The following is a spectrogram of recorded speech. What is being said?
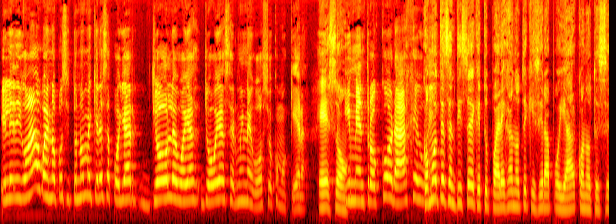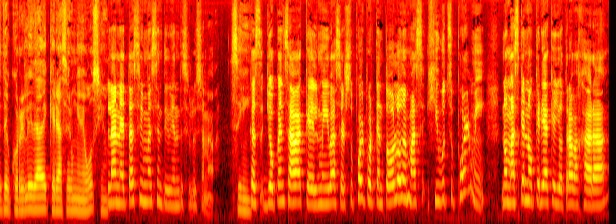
Y le digo, ah, bueno, pues si tú no me quieres apoyar, yo le voy a, yo voy a hacer mi negocio como quiera. Eso. Y me entró coraje, güey. ¿Cómo te sentiste de que tu pareja no te quisiera apoyar cuando te, se te ocurrió la idea de querer hacer un negocio? La neta sí me sentí bien desilusionada. Sí. 'Cause Yo pensaba que él me iba a hacer support porque en todo lo demás, he would support me. Nomás que no quería que yo trabajara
